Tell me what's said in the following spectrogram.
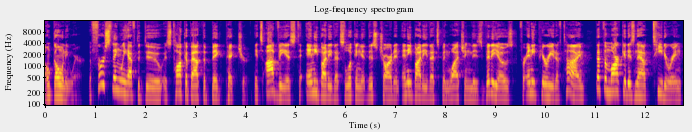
don't go anywhere. The first thing we have to do is talk about the big picture. It's obvious to anybody that's looking at this chart and anybody that's been watching these videos for any period of time that the market is now teetering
